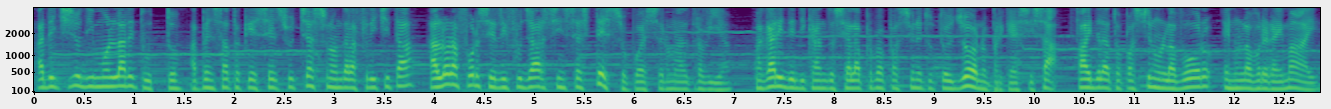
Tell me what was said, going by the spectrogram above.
ha deciso di mollare tutto, ha pensato che se il successo non dà la felicità, allora forse il rifugiarsi in se stesso può essere un'altra via, magari dedicandosi alla propria passione tutto il giorno, perché si sa, fai della tua passione un lavoro e non lavorerai mai.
